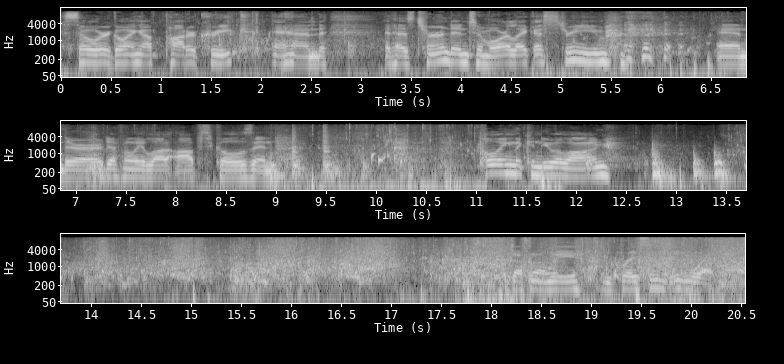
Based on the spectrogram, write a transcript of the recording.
So we're going up Potter Creek and it has turned into more like a stream. and there are definitely a lot of obstacles and pulling the canoe along. Definitely embracing being wet now.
